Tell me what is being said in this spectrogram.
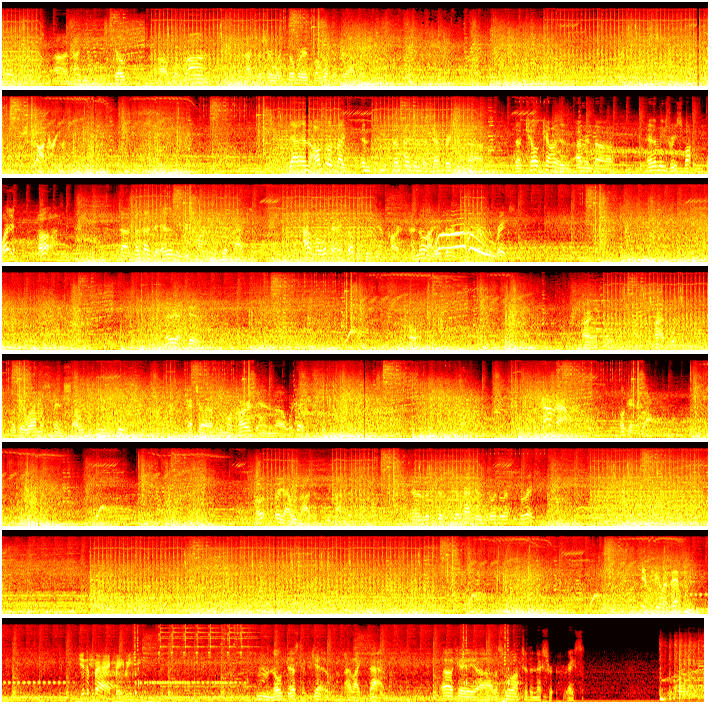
So uh, 90 kills uh, for bronze. Not so sure what silver is, but we'll figure it out. Concrete. Yeah, and also like in sometimes in the death races, uh, the kill count is, I mean, the enemies respawn. What? Uh. The, sometimes the enemy respawns a bit. I don't know what the heck's up with this damn car. I know I didn't press the brakes. Maybe I did. Okay. Oh, oh yeah, we got this. We got this. And let's just sit back and enjoy the rest of the race. Bag, baby. Hmm, no deaths again. I like that. Okay, uh, let's move on to the next r- race.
